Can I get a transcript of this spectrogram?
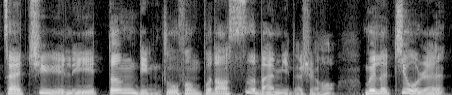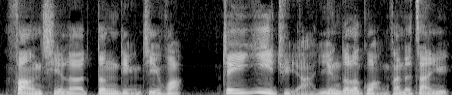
在距离登顶珠峰不到四百米的时候，为了救人，放弃了登顶计划。这一举啊，赢得了广泛的赞誉。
